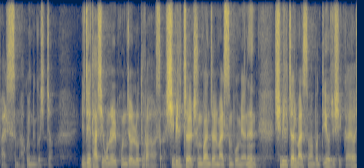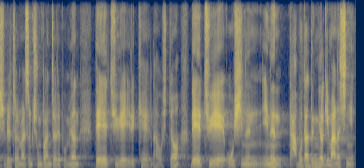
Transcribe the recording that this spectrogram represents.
말씀하고 있는 것이죠. 이제 다시 오늘 본절로 돌아와서 11절 중반절 말씀 보면은 11절 말씀 한번 띄워 주실까요? 11절 말씀 중반절에 보면 내 뒤에 이렇게 나오시죠. 내 뒤에 오시는 이는 나보다 능력이 많으시니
